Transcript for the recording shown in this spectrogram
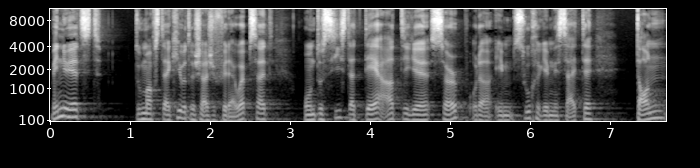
Wenn du jetzt, du machst eine Keyword-Recherche für deine Website und du siehst eine derartige SERP oder eben Suchergebnisseite, dann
